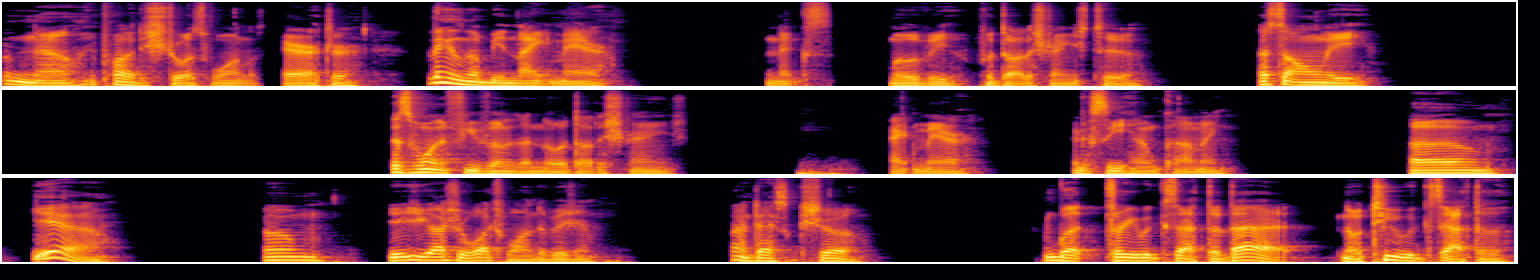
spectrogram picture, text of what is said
No, it probably destroys Wanda's character. I think it's gonna be Nightmare next movie for Doctor Strange too. That's the only. That's one of the few villains I know of Doctor Strange. Nightmare. I can see him coming. Um. Yeah. Um. Yeah. You guys should watch WandaVision fantastic show. But three weeks after that, no, two weeks after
